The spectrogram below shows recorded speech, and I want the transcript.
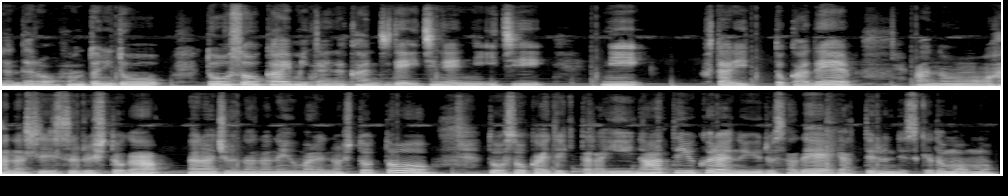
なんだろう本当に同窓会みたいな感じで1年に12 2人とかであのお話しする人が77年生まれの人と同窓会できたらいいなっていうくらいのゆるさでやってるんですけどももう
